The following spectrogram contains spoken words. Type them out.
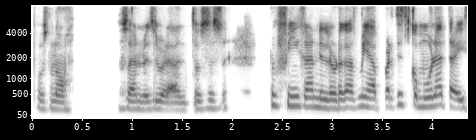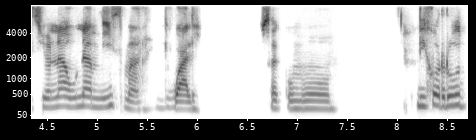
pues no, o sea, no es verdad. Entonces, no finjan el orgasmo y aparte es como una traición a una misma, igual. O sea, como dijo Ruth,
